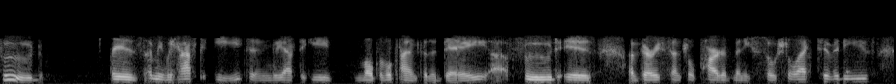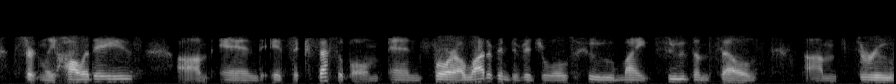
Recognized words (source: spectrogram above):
food is, I mean, we have to eat, and we have to eat multiple times in a day. Uh, food is a very central part of many social activities, certainly holidays, um, and it's accessible. And for a lot of individuals who might soothe themselves um, through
